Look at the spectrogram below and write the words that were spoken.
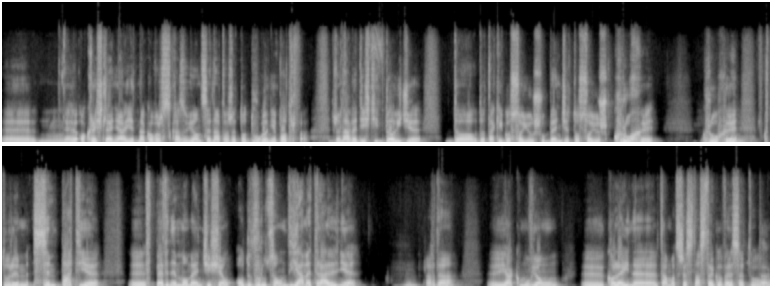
e, określenia, jednakowoż wskazujące na to, że to długo nie potrwa. Że tak. nawet jeśli dojdzie do, do takiego sojuszu, będzie to sojusz kruchy, kruchy, w którym sympatie w pewnym momencie się odwrócą diametralnie, mhm. prawda? Jak mówią y, kolejne tam od 16 wersetu Tak.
